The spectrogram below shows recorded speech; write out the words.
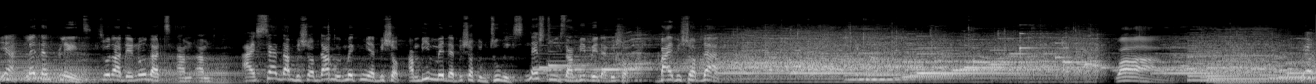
Yeah, let them play it so that they know that I'm. I'm I said that Bishop that will make me a bishop. I'm being made a bishop in two weeks. Next two weeks, I'm being made a bishop by Bishop Dag. Wow. Yeah.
